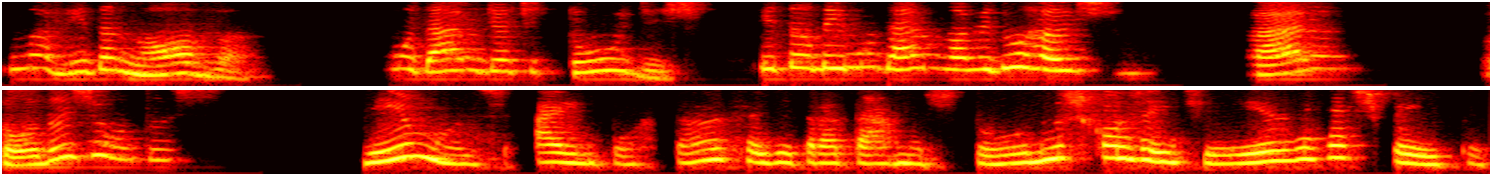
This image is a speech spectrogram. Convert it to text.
uma vida nova. Mudaram de atitudes e também mudaram o nome do rancho para Todos Juntos. Vimos a importância de tratarmos todos com gentileza e respeito,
